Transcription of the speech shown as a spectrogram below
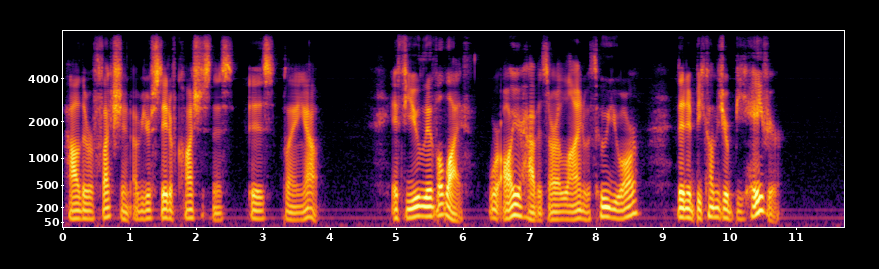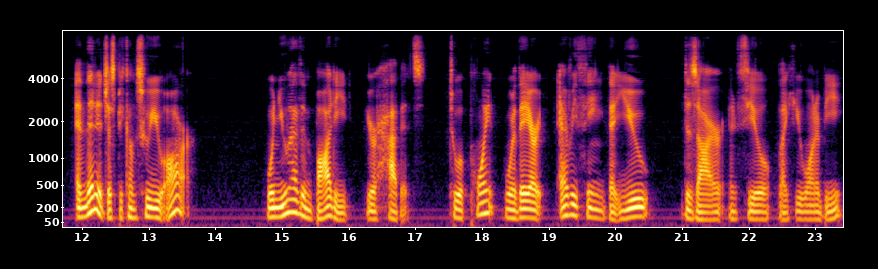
how the reflection of your state of consciousness is playing out. If you live a life where all your habits are aligned with who you are, then it becomes your behavior. And then it just becomes who you are. When you have embodied your habits to a point where they are everything that you desire and feel like you want to be,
